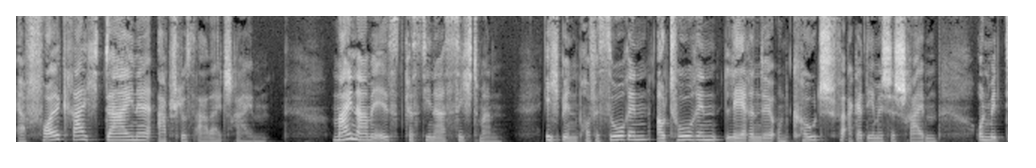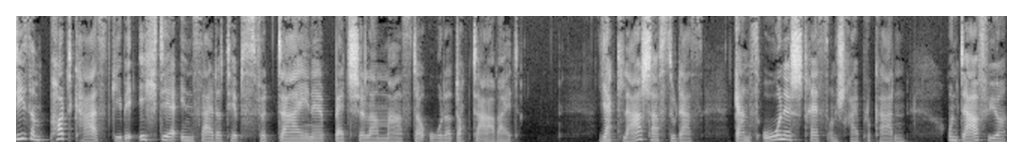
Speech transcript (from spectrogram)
Erfolgreich deine Abschlussarbeit schreiben. Mein Name ist Christina Sichtmann. Ich bin Professorin, Autorin, Lehrende und Coach für akademisches Schreiben. Und mit diesem Podcast gebe ich dir Insider-Tipps für deine Bachelor, Master oder Doktorarbeit. Ja klar schaffst du das, ganz ohne Stress und Schreibblockaden und dafür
